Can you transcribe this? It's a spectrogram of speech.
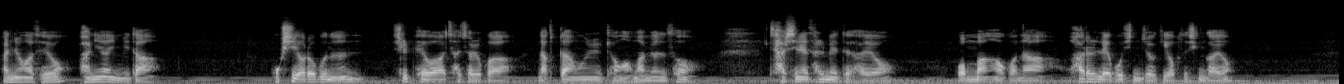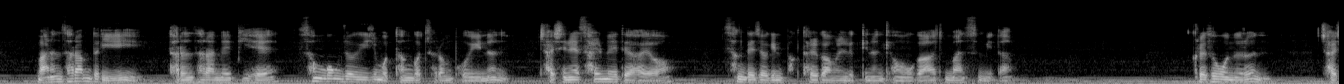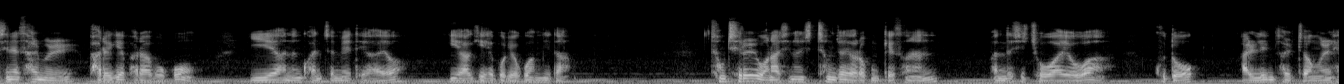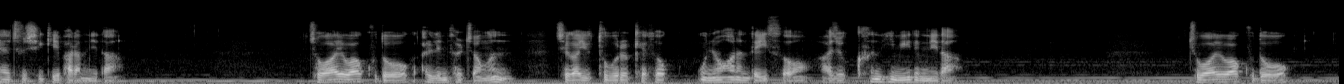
안녕하세요. 바니아입니다. 혹시 여러분은 실패와 좌절과 낙담을 경험하면서 자신의 삶에 대하여 원망하거나 화를 내보신 적이 없으신가요? 많은 사람들이 다른 사람에 비해 성공적이지 못한 것처럼 보이는 자신의 삶에 대하여 상대적인 박탈감을 느끼는 경우가 좀 많습니다. 그래서 오늘은 자신의 삶을 바르게 바라보고 이해하는 관점에 대하여 이야기해 보려고 합니다. 청취를 원하시는 시청자 여러분께서는 반드시 좋아요와 구독, 알림 설정을 해 주시기 바랍니다. 좋아요와 구독, 알림 설정은 제가 유튜브를 계속 운영하는 데 있어 아주 큰 힘이 됩니다. 좋아요와 구독,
